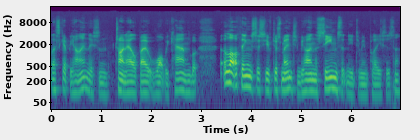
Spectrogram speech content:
Let's get behind this and try and help out what we can. But a lot of things, as you've just mentioned, behind the scenes that need to be in place, is there?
